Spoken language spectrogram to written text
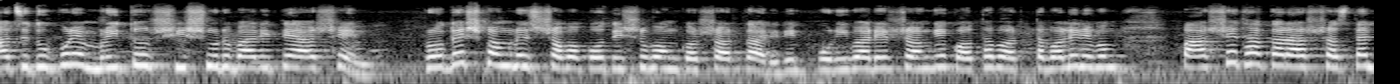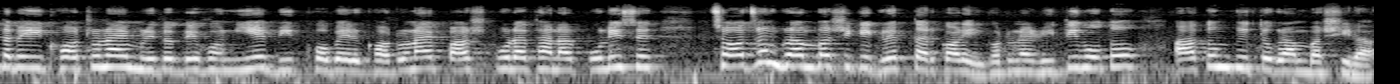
আজ দুপুরে মৃত শিশুর বাড়িতে আসেন প্রদেশ কংগ্রেস সভাপতি শুভঙ্কর সরকার। এদিন পরিবারের সঙ্গে কথাবার্তা বলেন এবং পাশে থাকার আশ্বাস দেন। তবে এই ঘটনায় মৃতদেহ নিয়ে বিক্ষোভের ঘটনায় পাশকুড়া থানার পুলিশের ছজন গ্রামবাসীকে গ্রেপ্তার করে। এই ঘটনায় রীতিমতো আতঙ্কিত গ্রামবাসীরা।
